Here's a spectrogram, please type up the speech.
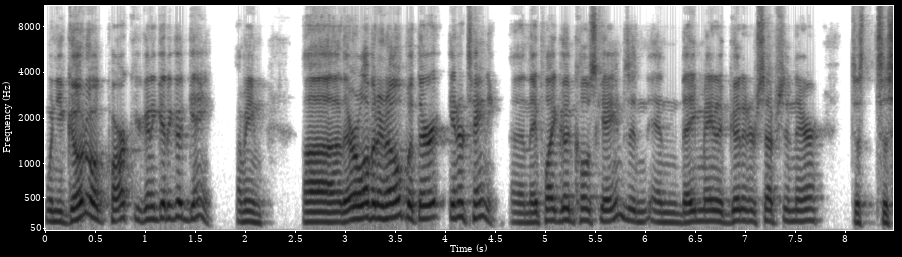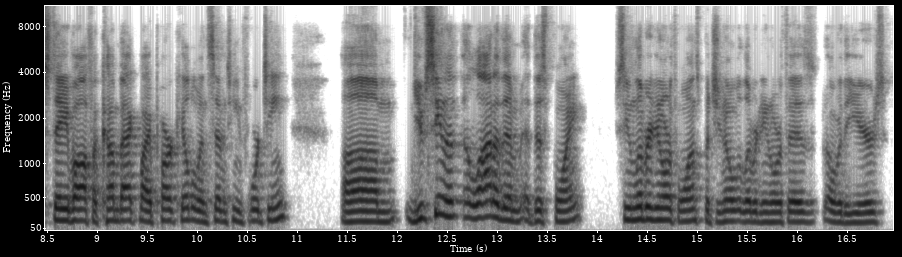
when you go to Oak Park, you're going to get a good game. I mean, uh, they're 11 and 0, but they're entertaining and they play good close games. And, and they made a good interception there just to stave off a comeback by Park Hill to win 17 14. Um, you've seen a, a lot of them at this point seen Liberty North once, but you know what Liberty North is over the years.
